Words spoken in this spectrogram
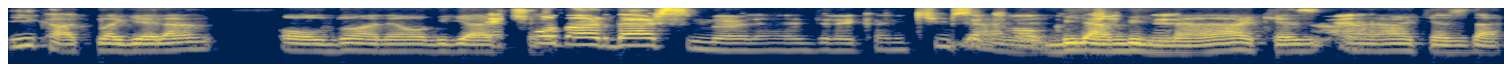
ilk akla gelen oldu hani o bir gerçek. E, Godard dersin böyle hani direkt hani kimse yani kalkıp bilen işte, bilmeyen herkes yani. herkes der.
